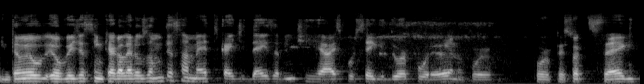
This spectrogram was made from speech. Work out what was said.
Então eu, eu vejo assim que a galera usa muito essa métrica aí de 10 a 20 reais por seguidor por ano, por, por pessoa que segue.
